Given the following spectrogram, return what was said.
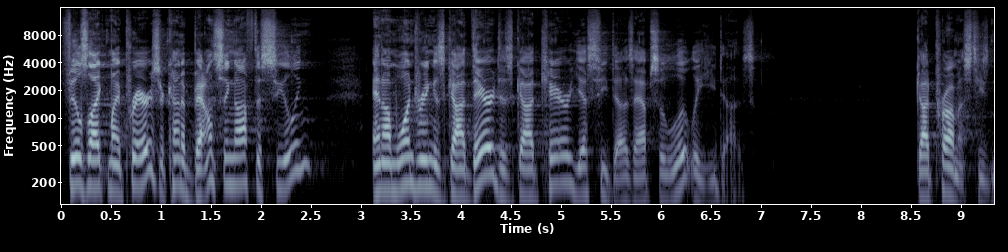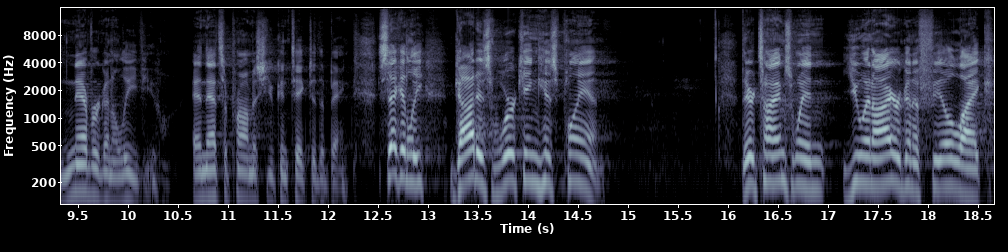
feels like my prayers are kind of bouncing off the ceiling. And I'm wondering, is God there? Does God care? Yes, He does. Absolutely, He does. God promised He's never going to leave you. And that's a promise you can take to the bank. Secondly, God is working His plan. There are times when you and I are going to feel like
